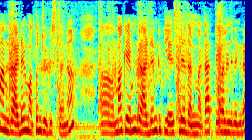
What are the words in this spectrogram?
మన గార్డెన్ మొత్తం చూపిస్తాను. మాకేం గార్డెన్కి ప్లేస్ లేదనమాట అత్తయ్య వాళ్ళ ఇంటి దగ్గర.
